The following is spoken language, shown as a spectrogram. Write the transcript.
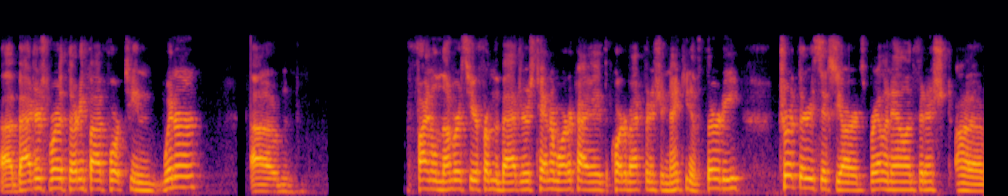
Uh, Badgers were a 35-14 winner. Um, final numbers here from the Badgers. Tanner Mordecai, the quarterback, finishing 19 of 30, 236 yards. Braylon Allen finished uh,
